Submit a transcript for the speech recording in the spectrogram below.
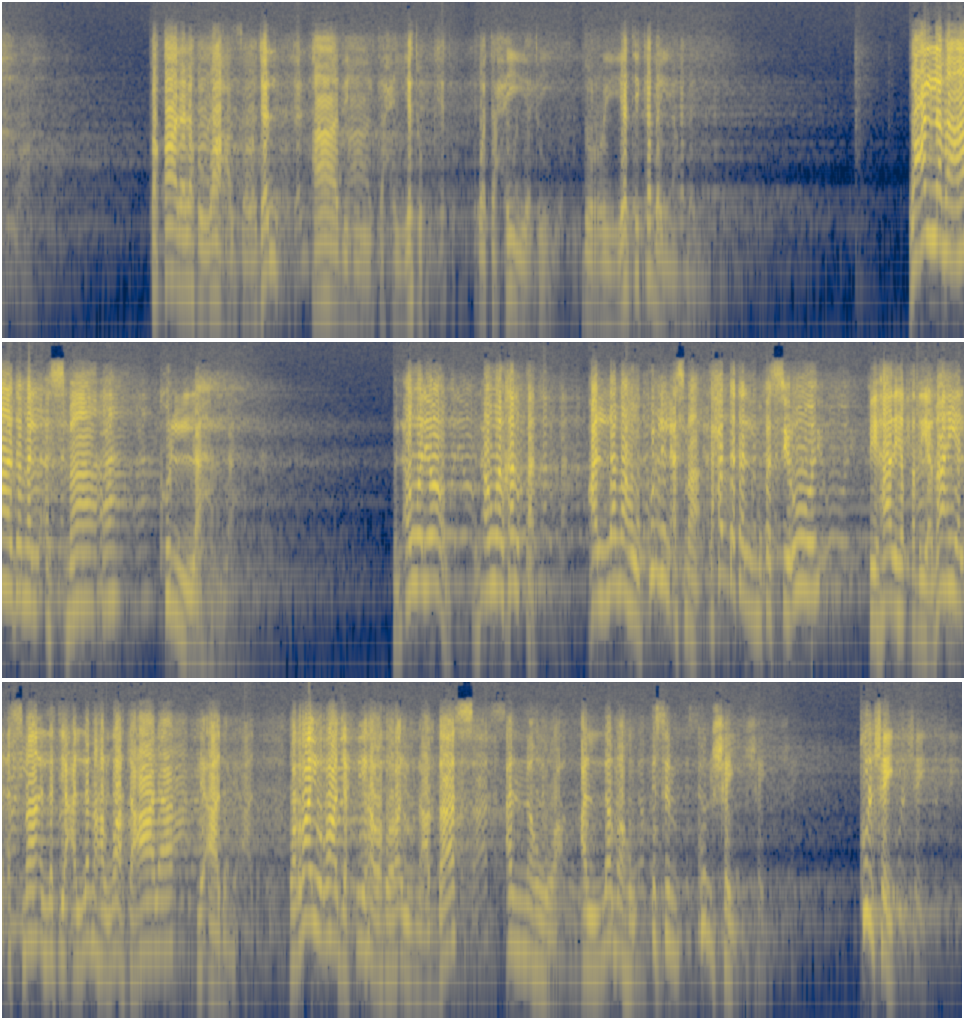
فقال له الله عز وجل هذه تحيتك وتحية ذريتك بينهم. وعلم آدم الأسماء كلها. من أول يوم من أول خلقة علمه كل الأسماء. تحدث المفسرون في هذه القضية ما هي الأسماء التي علمها الله تعالى لآدم؟ والرأي الراجح فيها وهو رأي ابن عباس أنه علمه اسم كل شيء. كل شيء.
